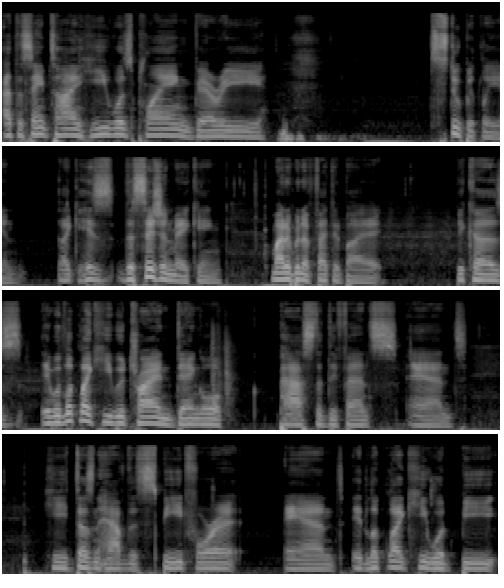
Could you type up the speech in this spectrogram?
at the same time, he was playing very stupidly and like his decision making might have been affected by it because it would look like he would try and dangle past the defense and he doesn't have the speed for it. And it looked like he would be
